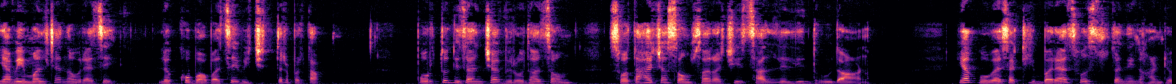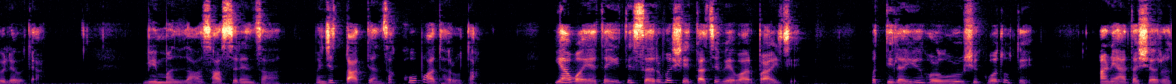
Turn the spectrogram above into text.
या विमलच्या नवऱ्याचे लखोबाबाचे विचित्र प्रताप. पोर्तुगीजांच्या विरोधात जाऊन स्वतःच्या संसाराची चाललेली धुळदाण या गोव्यासाठी बऱ्याच वस्तू त्याने घाण ठेवल्या होत्या. विमलला सासऱ्यांचा म्हणजे तात्यांचा खूप आधार होता. या वयातही ते सर्व शेताचे व्यवहार पाहायचे व तिलाही हळूहळू शिकवत होते. आणि आता शरद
